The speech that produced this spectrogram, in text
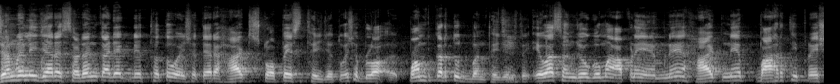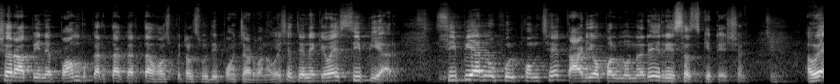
જનરલી જ્યારે સડન કાર્ડિયક ડેથ થતો હોય છે ત્યારે હાર્ટ સ્ટોપેજ થઈ જતું હોય છે પંપ કરતું જ બંધ થઈ જતું એવા સંજોગોમાં આપણે એમને હાર્ટને બહારથી પ્રેશર આપીને પંપ કરતાં કરતાં હોસ્પિટલ સુધી પહોંચાડવાના હોય છે. જેને કહેવાય સીપીઆર સીપીઆરનું ફૂલ ફોર્મ છે કાર્ડિયોપલ્મોનરી રિસસ્કિટેશન હવે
